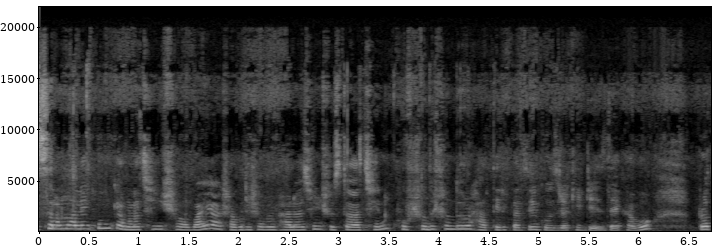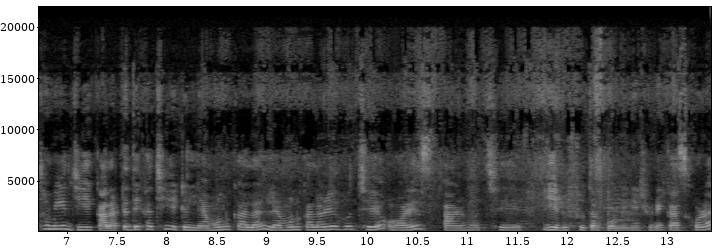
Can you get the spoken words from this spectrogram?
আসসালামু আলাইকুম, কেমন আছেন সবাই? আশা করি সবাই ভালো আছেন, সুস্থ আছেন। খুব সুন্দর সুন্দর হাতের কাজে গুজরাটি ড্রেস দেখাবো। প্রথমে যে কালারটা দেখাচ্ছি, এটা লেমন কালার। লেমন কালারে হচ্ছে অরেঞ্জ আর হচ্ছে ইয়েলো সুতার কম্বিনেশনে কাজ করা।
